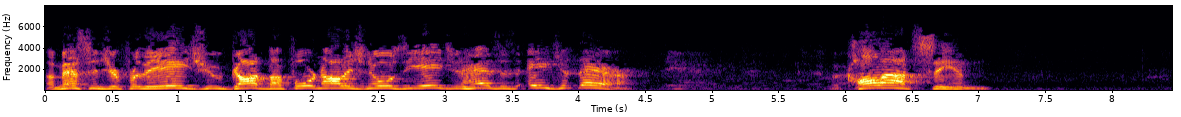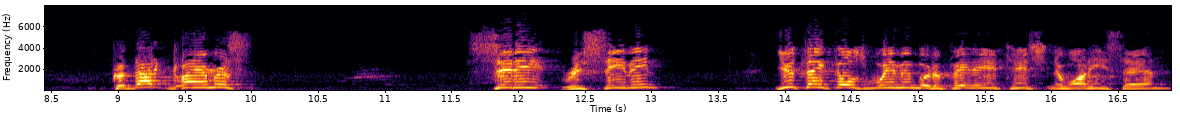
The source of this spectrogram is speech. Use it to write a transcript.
A messenger for the age who God by foreknowledge knows the age and has his agent there. To call out sin. Could that glamorous city receive him? You think those women would have paid any attention to what he said?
